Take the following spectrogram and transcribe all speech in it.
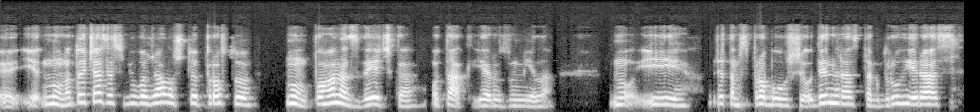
Е, ну, на той час я собі вважала, що це просто ну, погана звичка, отак я розуміла. Ну і вже там спробувавши один раз, так другий раз.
